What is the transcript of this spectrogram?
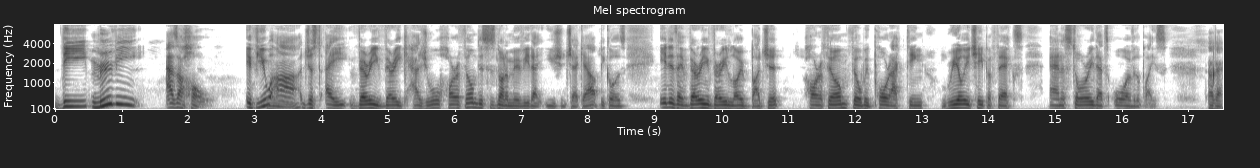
the movie as a whole if you are just a very very casual horror film this is not a movie that you should check out because it is a very very low budget horror film filled with poor acting really cheap effects and a story that's all over the place Okay.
